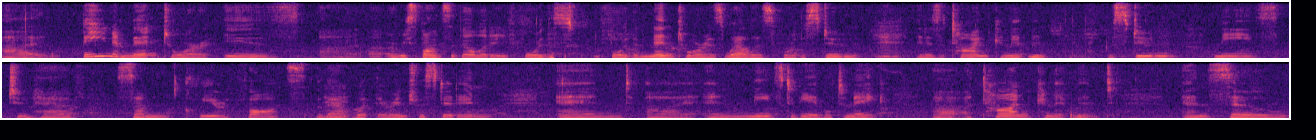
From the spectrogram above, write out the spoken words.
Uh, being a mentor is uh, a responsibility for the for the mentor as well as for the student. Mhm. It is a time commitment. The student needs to have some clear thoughts about Mhm. what they're interested in, and uh, and needs to be able to make uh, a time commitment. And so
